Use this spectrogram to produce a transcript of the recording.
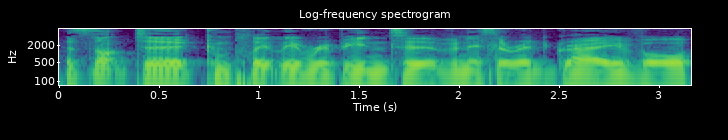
that's not to completely rip into Vanessa Redgrave or.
